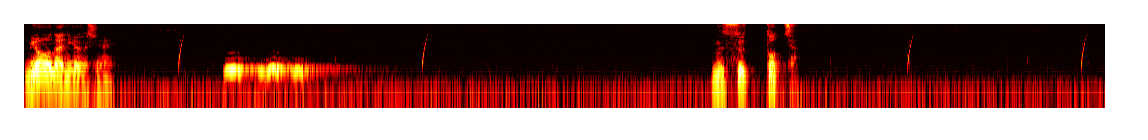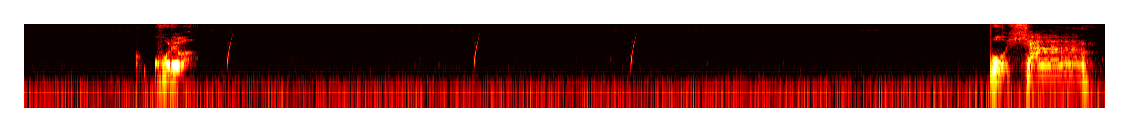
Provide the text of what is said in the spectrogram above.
妙な匂いがしない？ぬすっと茶ここれは。ボヒャーン。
